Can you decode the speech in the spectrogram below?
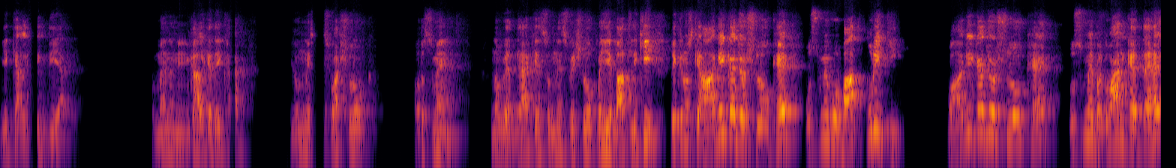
ये क्या लिख दिया? तो मैंने निकाल के देखा उन्नीसवा श्लोक, और उसमें नवे अध्याय के उन्नीसवें श्लोक में ये बात लिखी, लेकिन उसके आगे का जो श्लोक है, उसमें वो बात पूरी की। वो आगे का जो श्लोक है, उसमें भगवान कहते हैं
